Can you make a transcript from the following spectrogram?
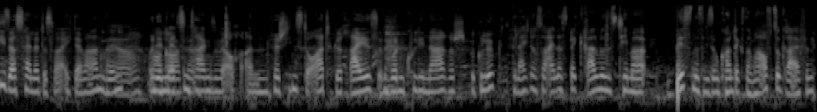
Caesar Salad, das war echt der Wahnsinn. Ja. Und Oh in den Gott, letzten ja. Tagen sind wir auch an verschiedenste Orte gereist und wurden kulinarisch beglückt. Vielleicht noch so ein Aspekt, gerade um das Thema Business in diesem Kontext nochmal aufzugreifen.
